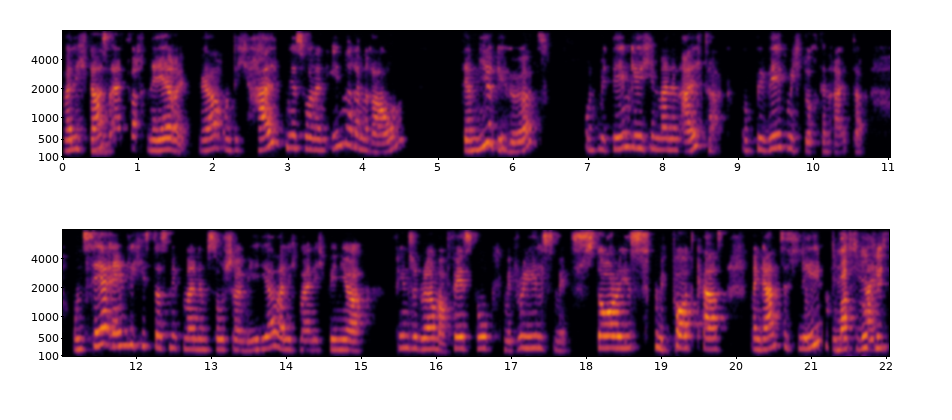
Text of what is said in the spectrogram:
Weil ich das mhm. einfach nähere. Ja, und ich halte mir so einen inneren Raum, der mir gehört und mit dem gehe ich in meinen Alltag und bewege mich durch den Alltag. Und sehr ähnlich ist das mit meinem Social Media, weil ich meine, ich bin ja Instagram, auf Facebook, mit Reels, mit Stories, mit Podcasts, mein ganzes Leben. Du, du machst wirklich,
